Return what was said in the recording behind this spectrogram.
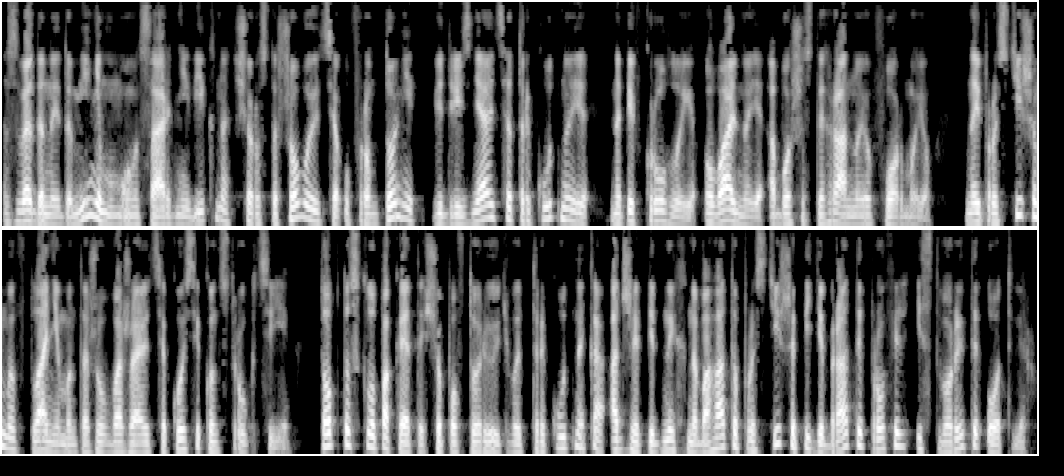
Зведений до мінімуму мансардні вікна, що розташовуються у фронтоні, відрізняються трикутної, напівкруглої, овальної або шестигранною формою. Найпростішими в плані монтажу вважаються косі конструкції, тобто склопакети, що повторюють вид трикутника, адже під них набагато простіше підібрати профіль і створити отвір.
